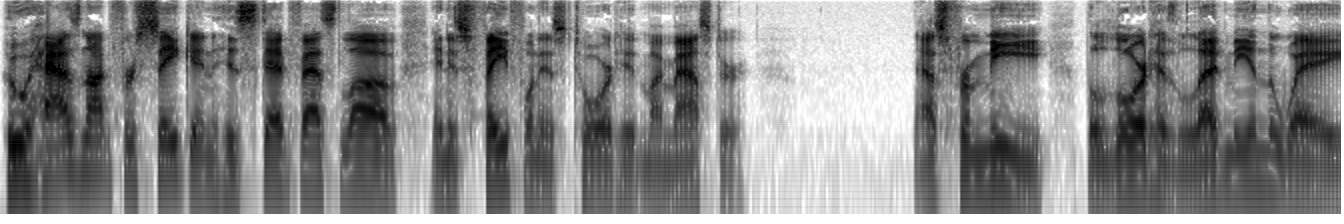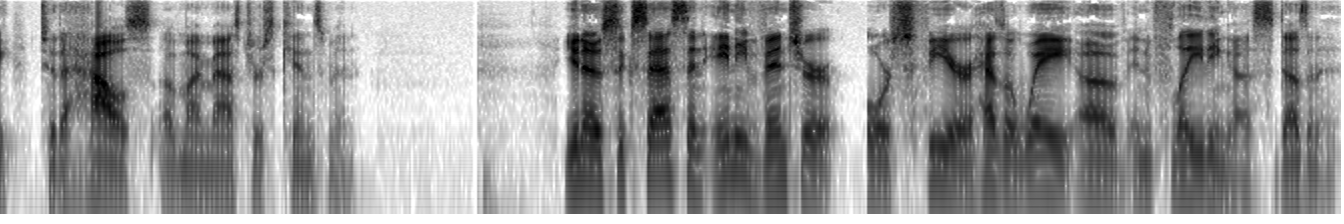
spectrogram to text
who has not forsaken his steadfast love and his faithfulness toward my master. As for me, the Lord has led me in the way to the house of my master's kinsman. You know, success in any venture or sphere has a way of inflating us, doesn't it?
